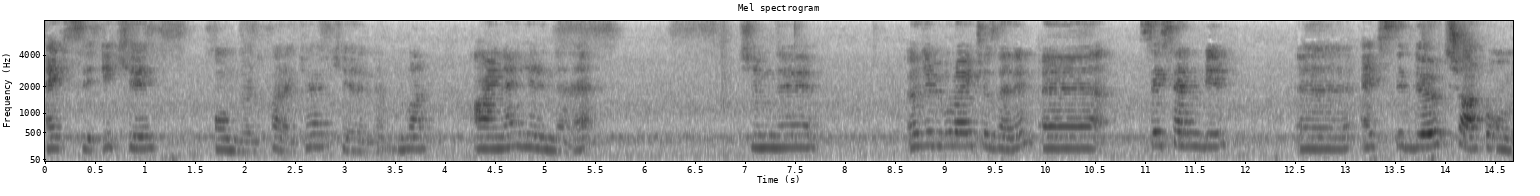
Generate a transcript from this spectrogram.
eksi 2 14 karekök yerinde. Bunlar aynen yerindeler. Şimdi önce bir burayı çözelim. Ee, 81 ee, eksi 4 çarpı 14.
